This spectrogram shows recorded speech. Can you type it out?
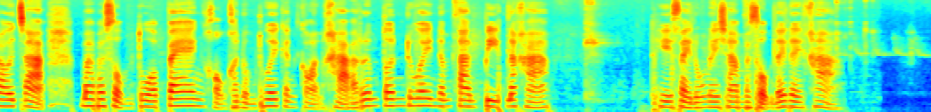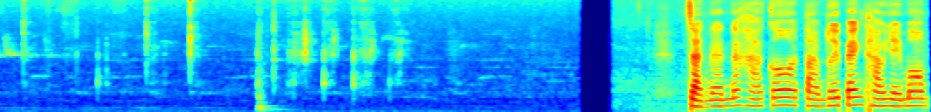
เราจะมาผสมตัวแป้งของขนมถ้วยกันก่อนค่ะ เริ่มต้นด้วยน้ำตาลปี๊บนะคะ เทใส่ลงในชามผสมได้เลยค่ะ จากนั้นนะคะก็ตามด้วยแป้งเท้ายายม่อม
